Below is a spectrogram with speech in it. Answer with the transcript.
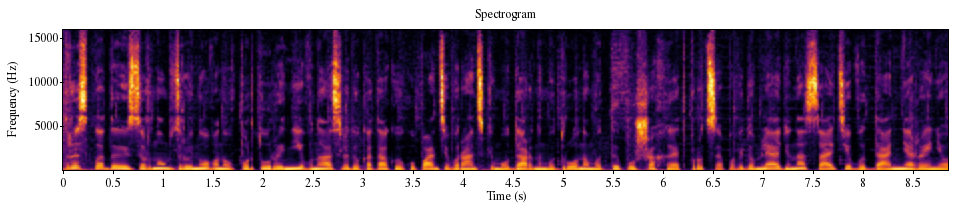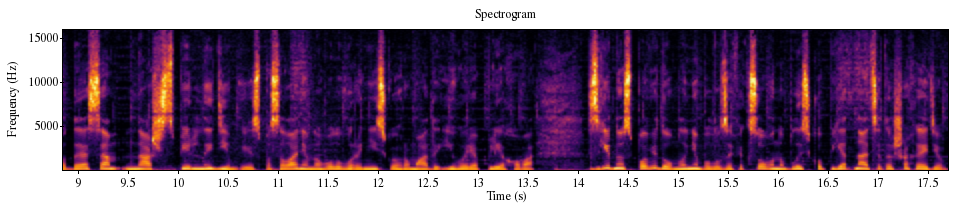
Три склади з зерном зруйновано в порту Рені внаслідок атаки окупантів іранськими ударними дронами типу шахет. Про це повідомляють на сайті видання Рені Одеса. Наш спільний дім із посиланням на голову Ренійської громади Ігоря Плєхова. Згідно з повідомленням, було зафіксовано близько 15 шахедів.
